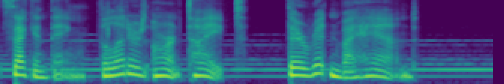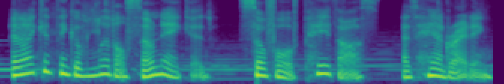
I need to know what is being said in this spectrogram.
Second thing, the letters aren't typed, they're written by hand. And I can think of little so naked, so full of pathos, as handwriting.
